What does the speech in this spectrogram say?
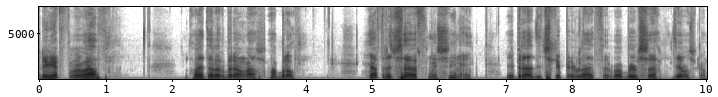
Приветствую вас. Давайте разберем ваш вопрос. Я встречаюсь с мужчиной, и периодически появляется его бывшая девушка.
